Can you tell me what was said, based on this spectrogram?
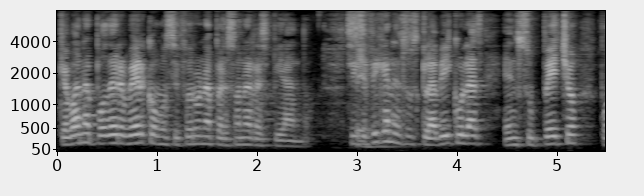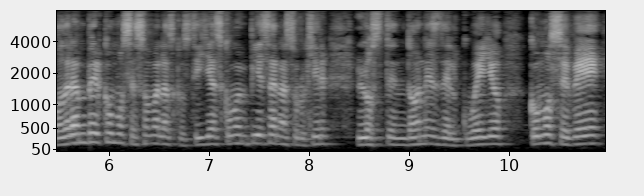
que van a poder ver como si fuera una persona respirando. Si se fijan en sus clavículas, en su pecho, podrán ver cómo se asoman las costillas, cómo empiezan a surgir los tendones del cuello, cómo se ve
